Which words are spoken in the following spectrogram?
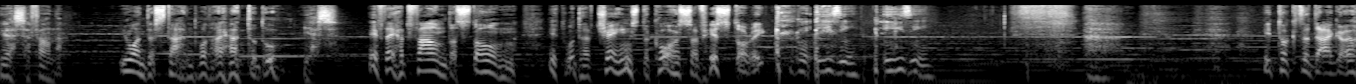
Yes, I found them. You understand what I had to do? Yes. If they had found the stone, it would have changed the course of history. Okay, easy, easy. he took the dagger.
